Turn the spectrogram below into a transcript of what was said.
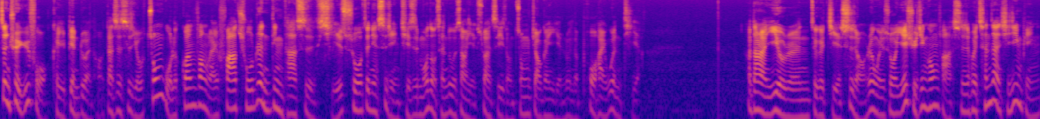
正确与否可以辩论哈。但是是由中国的官方来发出认定他是邪说这件事情，其实某种程度上也算是一种宗教跟言论的迫害问题啊。那当然也有人这个解释哦，认为说，也许净空法师会称赞习近平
